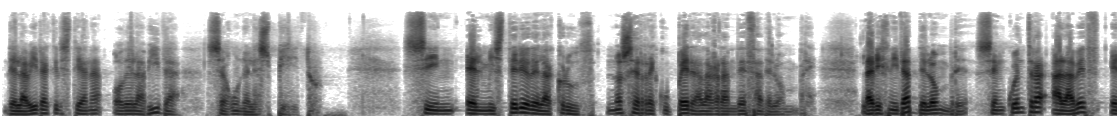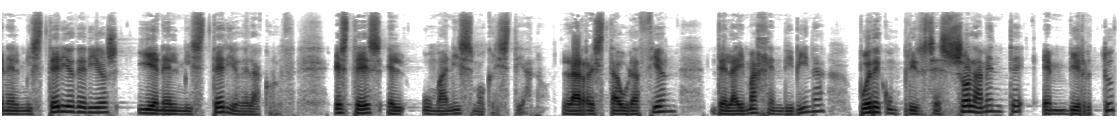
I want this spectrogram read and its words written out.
de la vida cristiana o de la vida según el Espíritu. Sin el misterio de la cruz no se recupera la grandeza del hombre. La dignidad del hombre se encuentra a la vez en el misterio de Dios y en el misterio de la cruz. Este es el humanismo cristiano. La restauración de la imagen divina puede cumplirse solamente en virtud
